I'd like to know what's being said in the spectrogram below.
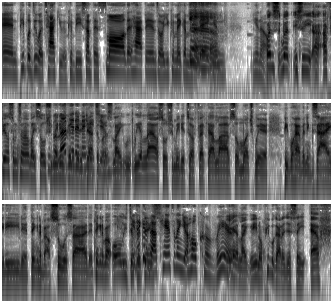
and people do attack you. It could be something small that happens, or you can make a mistake, Yeah. and you know. But but you see, I, I feel sometimes like social People media is going to be the death of you. us. Like we, we allow social media to affect our lives so much, where people have an anxiety, they're thinking about suicide, they're thinking about all these different. You're thinking things. about canceling your whole career. yeah, like you know, people got to just say f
